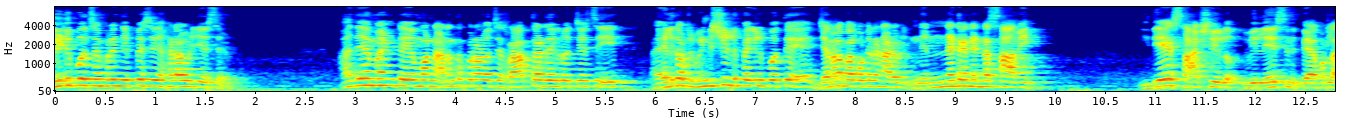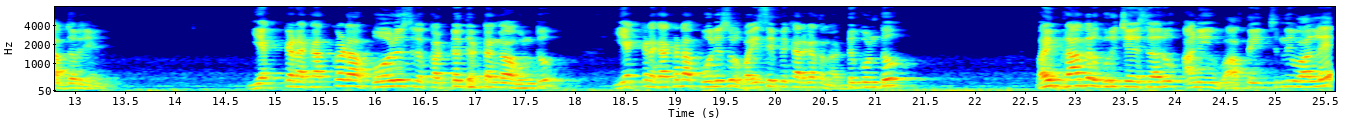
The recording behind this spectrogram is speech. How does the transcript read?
టీడీపీలు చంపరని చెప్పేసి హడావుడి చేశాడు. అదేమంటే మొన్న అనంతపురంలో వచ్చి రాప్తాడు దగ్గర వచ్చేసి ఆ హెలికాప్టర్ విండ్షీల్డ్ పగిలిపోతే జనాలు బాగుంటారని హడావుడి. నిన్నటిగా నిన్న సామి. ఇదే సాక్షిలో వీళ్ళు వేసింది పేపర్లో అబ్జర్వ్ చేయండి. ఎక్కడికక్కడ పోలీసులు కట్టుదిట్టంగా ఉంటూ ఎక్కడికక్కడ పోలీసులు వైసీపీ కార్యకర్తలను అడ్డుకుంటూ భయభ్రాంతులు గురి చేశారు అని వార్త ఇచ్చింది వాళ్ళే.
